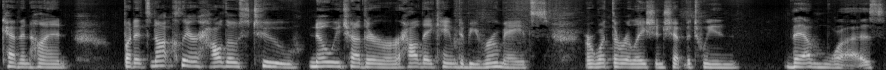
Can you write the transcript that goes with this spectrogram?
Kevin Hunt, but it's not clear how those two know each other or how they came to be roommates or what the relationship between them was.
